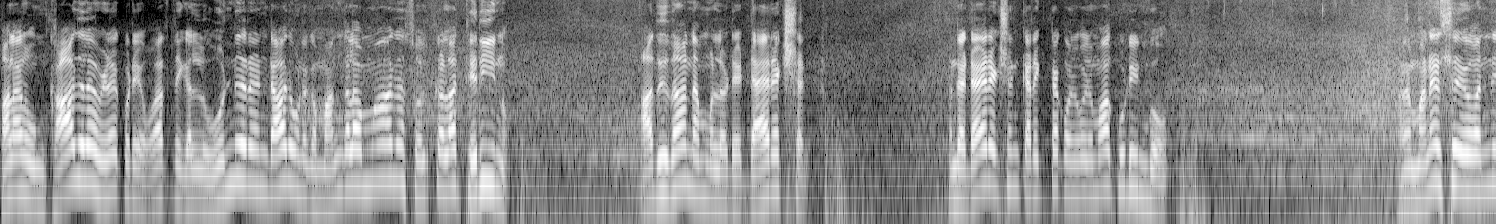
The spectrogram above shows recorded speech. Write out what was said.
ஆனால் உன் காதில் விழக்கூடிய வார்த்தைகள் ஒன்று ரெண்டாவது உனக்கு மங்களமான சொற்களாக தெரியணும். அதுதான் நம்மளுடைய டைரக்ஷன் அந்த டைரக்ஷன் கரெக்டாக கொஞ்சம் கொஞ்சமாக கூட்டின்னு போகும். அந்த மனசு வந்து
